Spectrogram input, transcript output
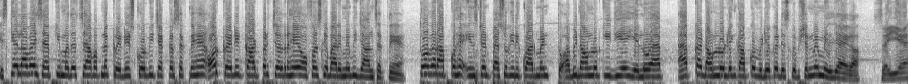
इसके अलावा इस ऐप की मदद से आप अपना क्रेडिट स्कोर भी चेक कर सकते हैं और क्रेडिट कार्ड पर चल रहे ऑफर्स के बारे में भी जान सकते हैं। तो अगर आपको है इंस्टेंट पैसों की रिक्वायरमेंट तो अभी डाउनलोड कीजिए येलो ऐप ऐप का डाउनलोड लिंक आपको वीडियो के डिस्क्रिप्शन में मिल जाएगा। सही है।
